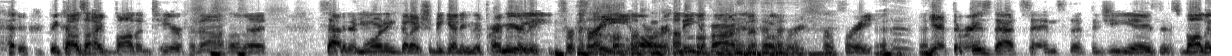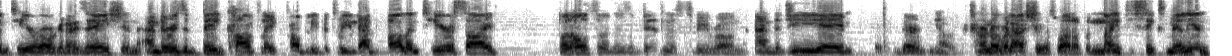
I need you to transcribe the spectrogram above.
because I volunteer for that on a Saturday morning, that I should be getting the Premier League for free or League of Ireland coverage for free. Yet there is that sense that the GAA is this volunteer organisation, and there is a big conflict probably between that volunteer side but also there's a business to be run. And the GAA, their you know turnover last year was what up in 96 million.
